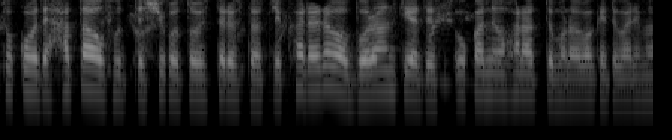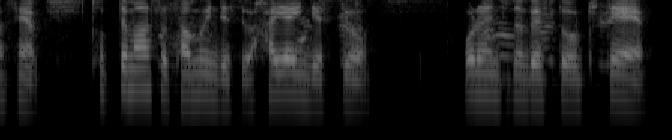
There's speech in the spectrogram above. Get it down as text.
ところで旗を振って仕事をしている人たち、彼らはボランティアです。お金を払ってもらうわけではありません。とっても朝寒いんですよ。早いんですよ。オレンジのベストを着て、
